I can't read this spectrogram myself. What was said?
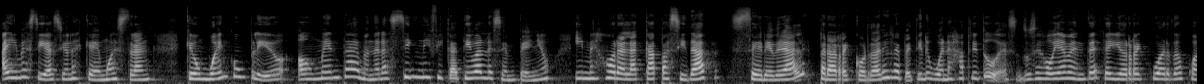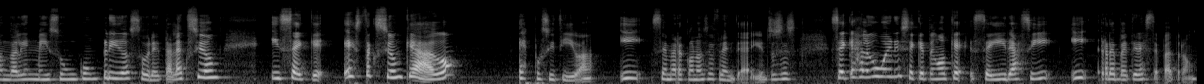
Hay investigaciones que demuestran que un buen cumplido aumenta de manera significativa el desempeño y mejora la capacidad cerebral para recordar y repetir buenas aptitudes. Entonces, obviamente, yo recuerdo cuando alguien me hizo un cumplido sobre tal acción y sé que esta acción que hago es positiva y se me reconoce frente a ello. Entonces, sé que es algo bueno y sé que tengo que seguir así y repetir este patrón.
